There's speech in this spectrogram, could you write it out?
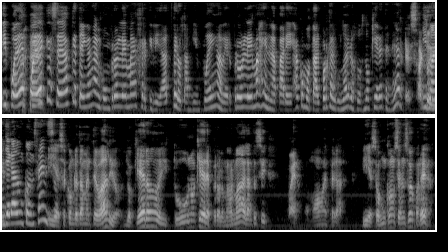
y puede, puede que sea que tengan algún problema de fertilidad, pero también pueden haber problemas en la pareja como tal porque alguno de los dos no quiere tener. Exacto. Y no han llegado a un consenso. Y eso es completamente válido. Yo quiero y tú no quieres, pero a lo mejor más adelante sí. Bueno, vamos a esperar. Y eso es un consenso de pareja.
